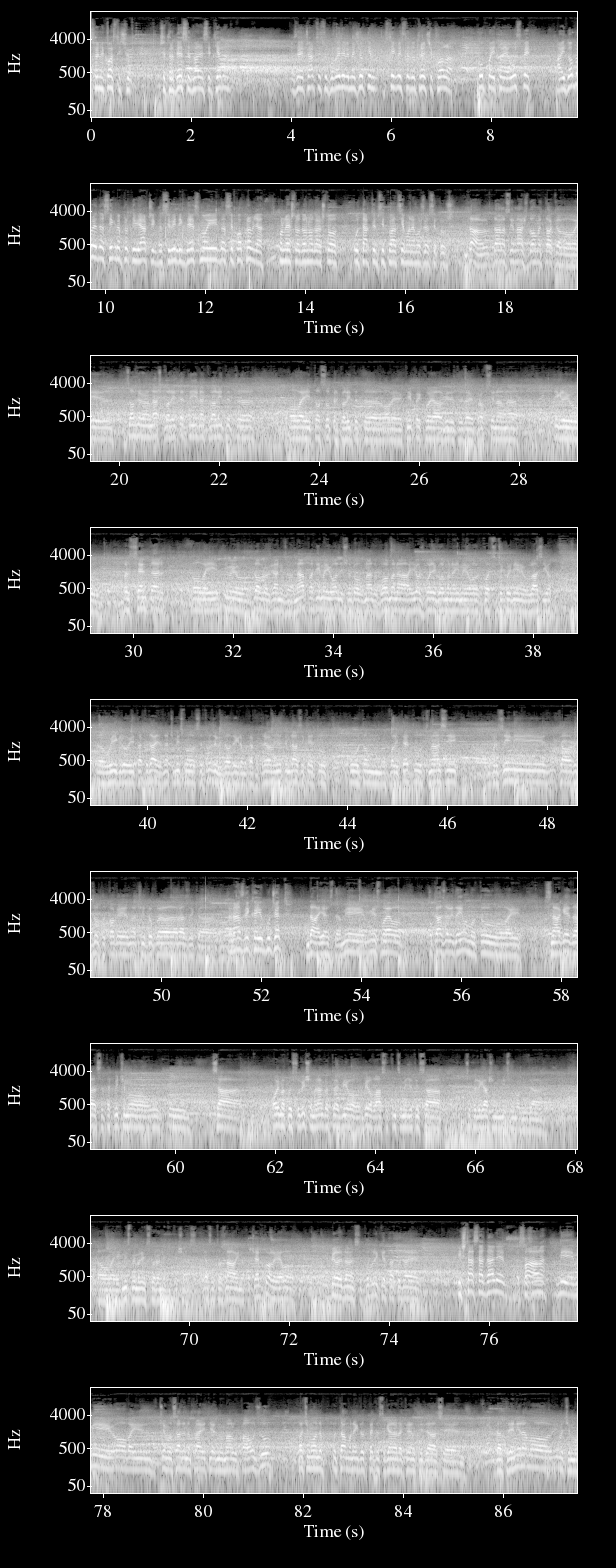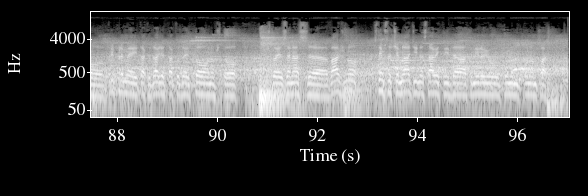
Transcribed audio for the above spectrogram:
Gospodine Kostiću, 40-21, Zaječarci su pobedili, međutim stigli ste do trećeg kola kupa i to je uspeh. A i dobro je da se igra protiv jačih, da se vidi gde smo i da se popravlja po nešto od onoga što u takvim situacijama ne može da se pruži. Da, danas je naš domet takav, ovaj, s obzirom na naš kvalitet i na kvalitet ovaj, to super kvalitet ove ekipe koja vidite da je profesionalna, igraju brz centar, ovaj, imaju dobro organizovan napad, imaju odličnog ovog mladog golmana, a još bolje golmana imaju ovog Kocića koji nije ulazio uh, u igru i tako dalje. Znači mi smo se trudili da odigramo kako treba, međutim razlika je tu u tom kvalitetu, snazi, u brzini, kao rezultat toga je znači dupla razlika. Razlika i u budžetu. Da, jeste. Mi, mi smo evo pokazali da imamo tu ovaj, snage da se takmičimo u, u sa ovima koji su višem rangu, to je bilo, bilo Vlasotince, međutim sa Superligašem nismo mogli da, da ovaj, nismo imali skoro nikakve šanse. Ja sam to znao i na početku, ali evo, bilo je danas i publike, tako da je I šta sad dalje, sezona? Pa, mi, mi ovaj, ćemo sada napraviti jednu malu pauzu, pa ćemo onda tamo negde od 15. januara krenuti da se da treniramo, imat ćemo pripreme i tako dalje, tako da je to ono što što je za nas e, važno, s tim što će mlađi nastaviti da treniraju punom, punom paru.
